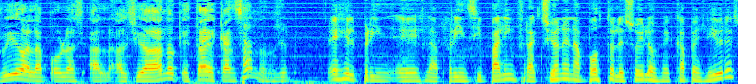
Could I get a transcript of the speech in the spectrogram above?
ruido a la población, al, al ciudadano que está descansando, ¿no es cierto? ¿Es, el prin- ¿Es la principal infracción en Apóstoles hoy los escapes libres?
